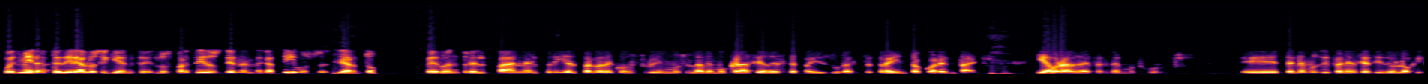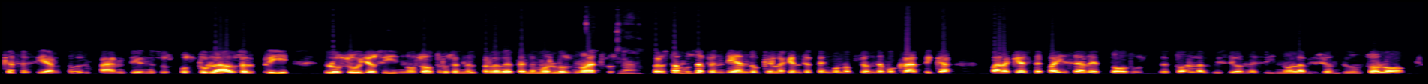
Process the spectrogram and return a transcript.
Pues mira, te diría lo siguiente, los partidos tienen negativos, es cierto, pero entre el PAN, el PRI y el PRD construimos la democracia de este país durante 30 o 40 años y ahora la defendemos juntos. Eh, tenemos diferencias ideológicas, es cierto, el PAN tiene sus postulados, el PRI los suyos y nosotros en el PRD tenemos los nuestros. Pero estamos defendiendo que la gente tenga una opción democrática para que este país sea de todos, de todas las visiones y no la visión de un solo hombre.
